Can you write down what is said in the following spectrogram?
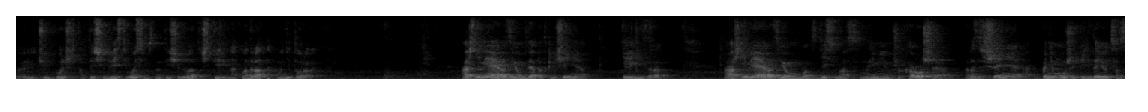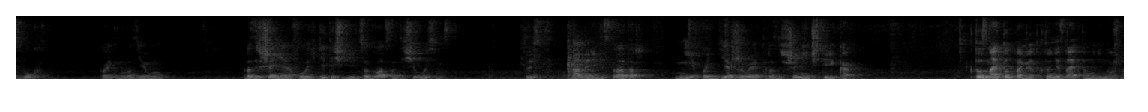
ну или чуть больше, там 1280 на 1024 на квадратных мониторах. HDMI разъем для подключения телевизора HDMI разъем, вот здесь у нас мы имеем уже хорошее разрешение, по нему уже передается звук по этому разъему. Разрешение Full HD 1920 на 1080. То есть данный регистратор не поддерживает разрешение 4К. Кто знает, тот поймет, кто не знает, тому не нужно.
